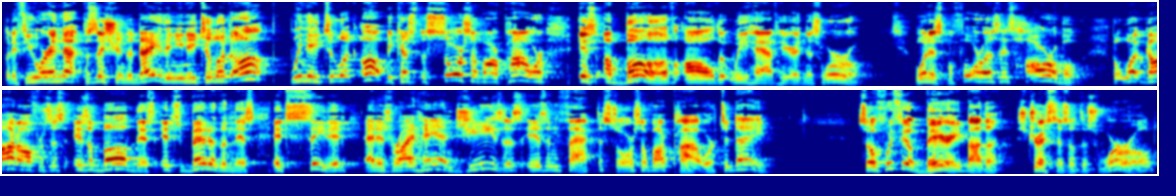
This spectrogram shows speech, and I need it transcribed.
But if you are in that position today, then you need to look up. We need to look up because the source of our power is above all that we have here in this world. What is before us is horrible. But what God offers us is above this. It's better than this. It's seated at His right hand. Jesus is, in fact, the source of our power today. So if we feel buried by the stresses of this world,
